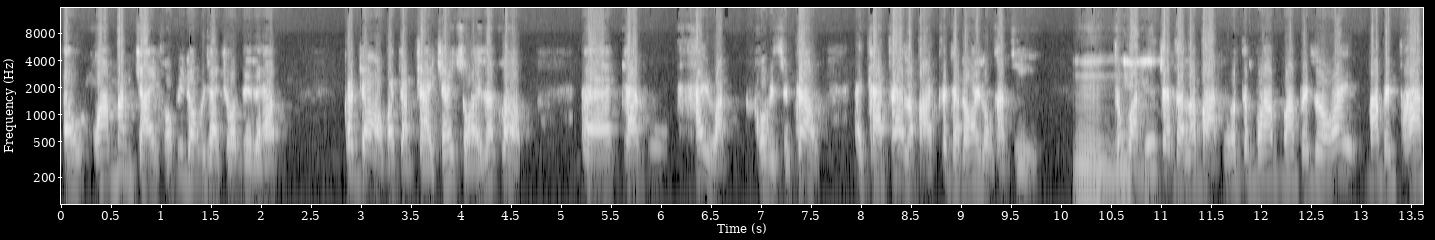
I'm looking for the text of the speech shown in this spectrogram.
แล้วความมั่นใจของพี่น้องประชาชนเนี่ยนะครับ ก็จะออกมาจับใจใช้สอยแล้วก็การไข้หวัดโควิด -19 ไอการแพร่ระบาดก็จะน้อยลงทันทีทุกวันนี้จะแต่ระบาดมันจะมามาเป็นร้อยมาเป็นพัน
